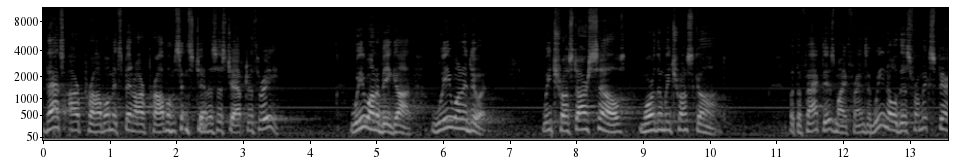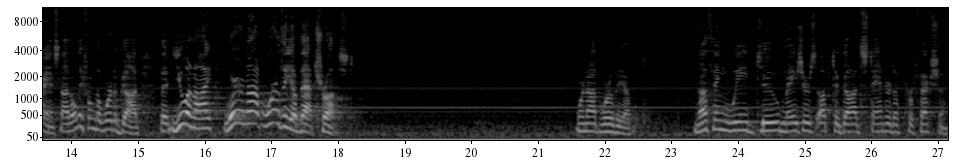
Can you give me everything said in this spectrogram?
That's our problem. It's been our problem since Genesis chapter 3. We want to be God, we want to do it. We trust ourselves more than we trust God. But the fact is, my friends, and we know this from experience, not only from the Word of God, that you and I, we're not worthy of that trust. We're not worthy of it. Nothing we do measures up to God's standard of perfection.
